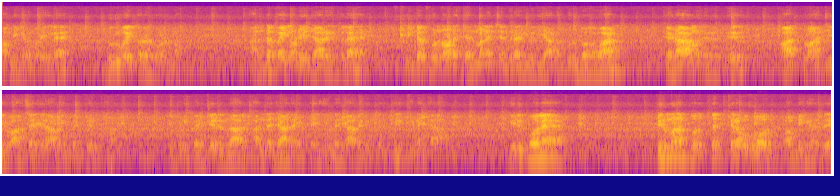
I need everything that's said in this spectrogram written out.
அப்படிங்கிற முறையில் குருவை தொடர்பு கொள்ளணும். அந்த பையனுடைய ஜாதகத்தில் இந்த பொண்ணோட ஜென்ம நட்சத்திர அதிபதியான குரு பகவான் கெடாமல் இருந்து ஆத்மா ஜீவா சரீராவை பெற்றிருக்கணும் இப்படி பெற்றிருந்தால் அந்த ஜாதகத்தை இந்த ஜாதகத்திற்கு இணைக்கலாம். இதுபோல திருமண பொருத்த திறவுகோல் அப்படிங்கிறது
